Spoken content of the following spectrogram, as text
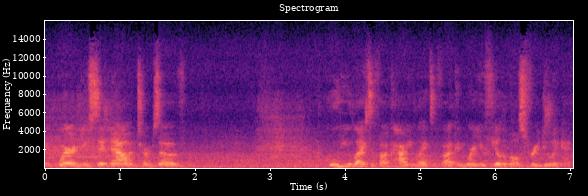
Like where do you sit now in terms of who you like to fuck, how you like to fuck, and where you feel the most free doing it?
